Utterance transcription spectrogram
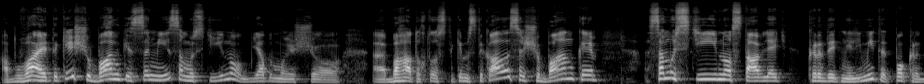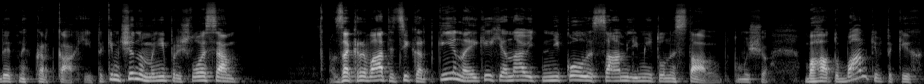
А буває таке, що банки самі самостійно, я думаю, що е, багато хто з таким стикалися, що банки самостійно ставлять кредитні ліміти по кредитних картках. І таким чином мені прийшлося. Закривати ці картки, на яких я навіть ніколи сам ліміту не ставив, тому що багато банків, таких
